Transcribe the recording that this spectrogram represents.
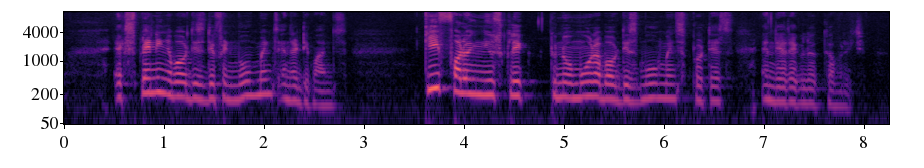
explaining about these different movements and their demands. Keep following NewsClick to know more about these movements, protests, and their regular coverage.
